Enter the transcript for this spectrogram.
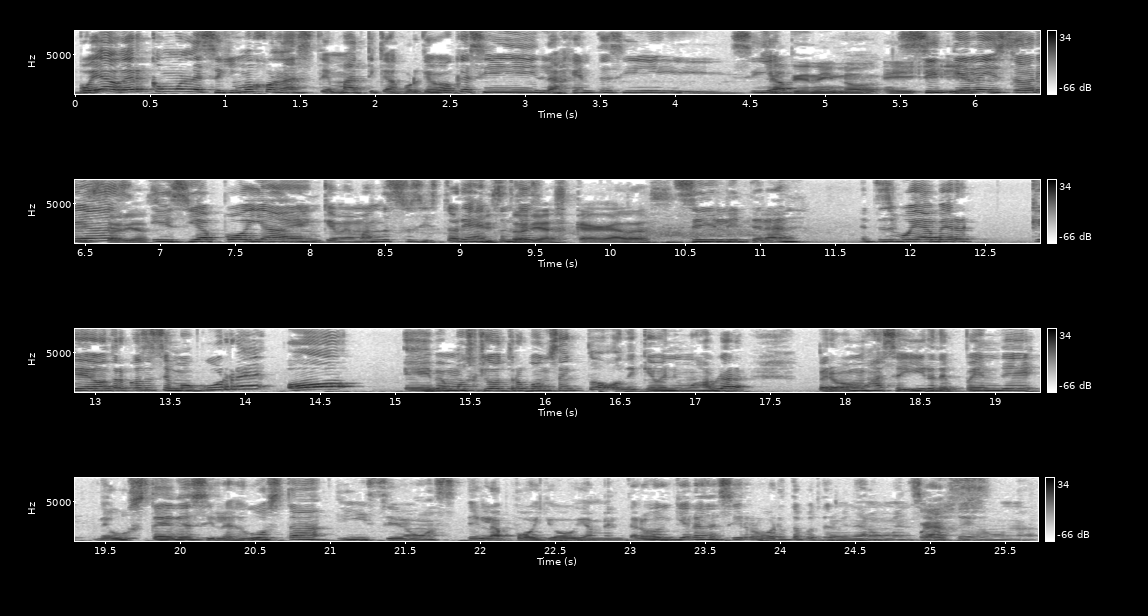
Voy a ver cómo le seguimos con las temáticas, porque veo que sí, la gente sí, sí, Sí tiene, y no, y- sí y- tiene historias, historias, y sí apoya en que me mande sus historias. Entonces, historias cagadas. Sí, literal. Entonces voy a ver qué otra cosa se me ocurre o eh, vemos qué otro concepto o de qué venimos a hablar. Pero vamos a seguir, depende de ustedes si les gusta y si vemos el apoyo, obviamente. ¿Algo que quieras decir, Roberto, para terminar un mensaje Pues- o una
